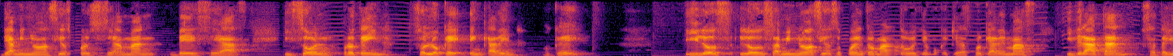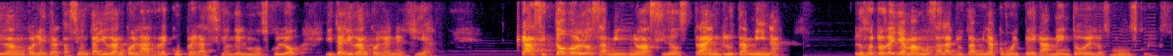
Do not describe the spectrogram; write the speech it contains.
de aminoácidos, por eso se llaman BCAAs, y son proteína, solo que en cadena, ¿ok? Y los, los aminoácidos se pueden tomar todo el tiempo que quieras, porque además hidratan, o sea, te ayudan con la hidratación, te ayudan con la recuperación del músculo y te ayudan con la energía casi todos los aminoácidos traen glutamina. Nosotros le llamamos a la glutamina como el pegamento de los músculos.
